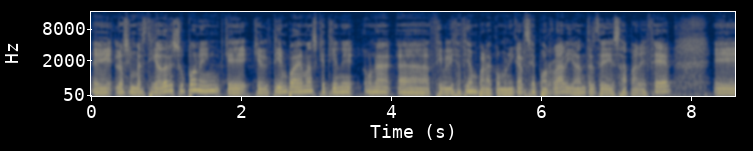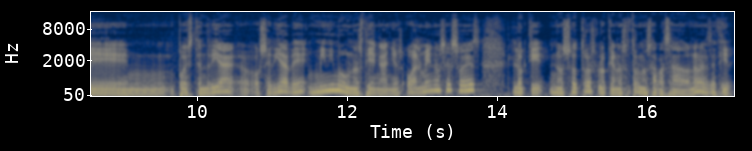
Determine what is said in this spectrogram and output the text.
Eh, los investigadores suponen que, que, el tiempo además que tiene una uh, civilización para comunicarse por radio antes de desaparecer, eh, pues tendría o sería de mínimo unos 100 años, o al menos eso es lo que nosotros, lo que a nosotros nos ha pasado, ¿no? Es decir,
